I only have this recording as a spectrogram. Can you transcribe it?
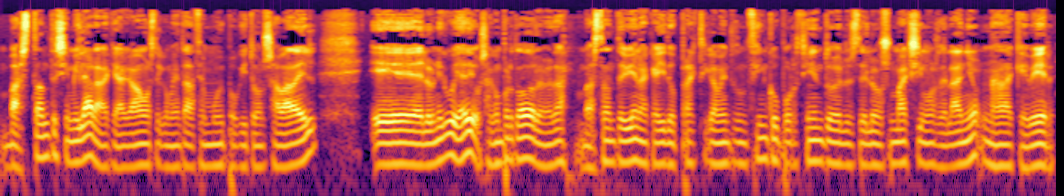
bastante similar a la que acabamos de comentar hace muy poquito en Sabadell. lo único que ya digo, se ha comportado, la verdad, bastante bien. Ha caído prácticamente un 5% desde los máximos del año. Nada que ver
